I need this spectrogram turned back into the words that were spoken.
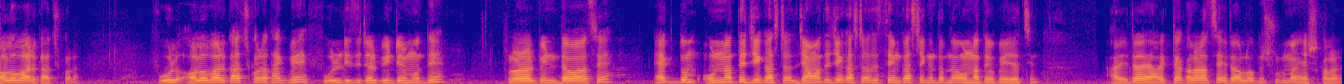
অল ওভার কাজ করা। ফুল অল ওভার কাজ করা থাকবে। ফুল ডিজিটাল প্রিন্টের মধ্যে ফ্লোরাল প্রিন্ট দেওয়া আছে। একদম ওন্নাতে যে কাজটা, জামাতে যে কাজটা আছে সেম কাজটা কিন্তু আপনার ওন্নাতেও পেয়ে যাচ্ছেন। আর এটা আরেকটা কালার আছে, এটা হলো সুরমা অ্যাশ কালার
